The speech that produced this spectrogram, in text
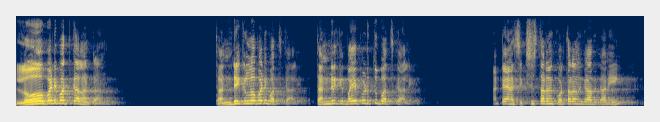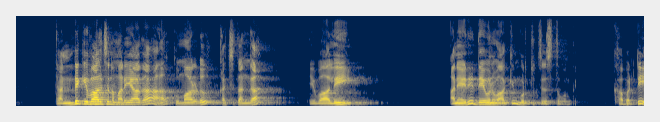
లోబడి బతకాలంట తండ్రికి లోబడి బతకాలి. తండ్రికి భయపడుతూ బతకాలి. అంటే ఆయన శిక్షిస్తాడని కొడతాడని కాదు కానీ తండ్రికి ఇవ్వాల్సిన మర్యాద కుమారుడు ఖచ్చితంగా ఇవ్వాలి అనేది దేవుని వాక్యం గుర్తు చేస్తూ ఉంది. కాబట్టి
